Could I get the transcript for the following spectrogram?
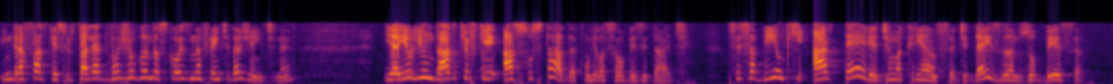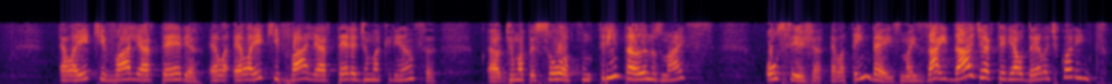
engraçado que a espiritualidade vai jogando as coisas na frente da gente, né? E aí eu li um dado que eu fiquei assustada com relação à obesidade. Vocês sabiam que a artéria de uma criança de 10 anos obesa, ela equivale à artéria, ela, ela equivale à artéria de uma criança, ah, de uma pessoa com 30 anos mais? Ou seja, ela tem 10, mas a idade arterial dela é de 40.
